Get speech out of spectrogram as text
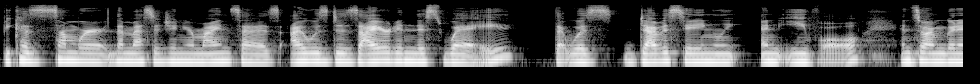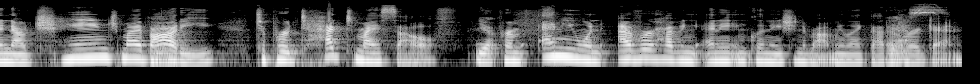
because somewhere the message in your mind says, "I was desired in this way." That was devastatingly and evil. And so I'm going to now change my body to protect myself Yep. from anyone ever having any inclination about me like that ever again.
